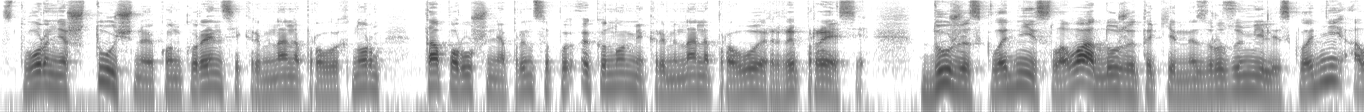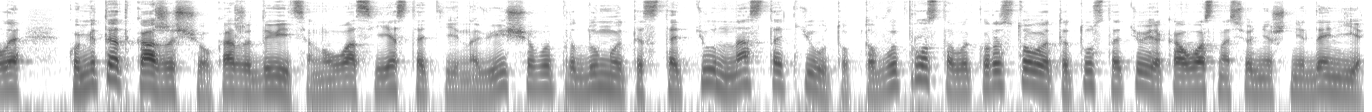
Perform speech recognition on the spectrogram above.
створення штучної конкуренції кримінально-правових норм та порушення принципу економії кримінально-правової репресії. Дуже складні слова, дуже такі незрозумілі складні, але комітет каже, що каже: дивіться, ну у вас є статті. Навіщо ви придумуєте статтю на статтю? Тобто ви просто використовуєте ту статтю, яка у вас на сьогоднішній день є.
